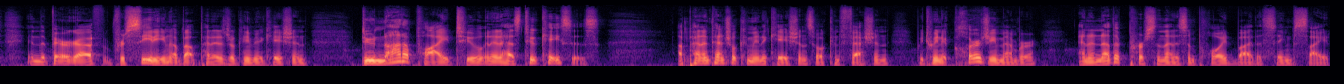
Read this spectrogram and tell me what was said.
in the paragraph preceding about penitential communication do not apply to, and it has two cases a penitential communication, so a confession, between a clergy member and another person that is employed by the same site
